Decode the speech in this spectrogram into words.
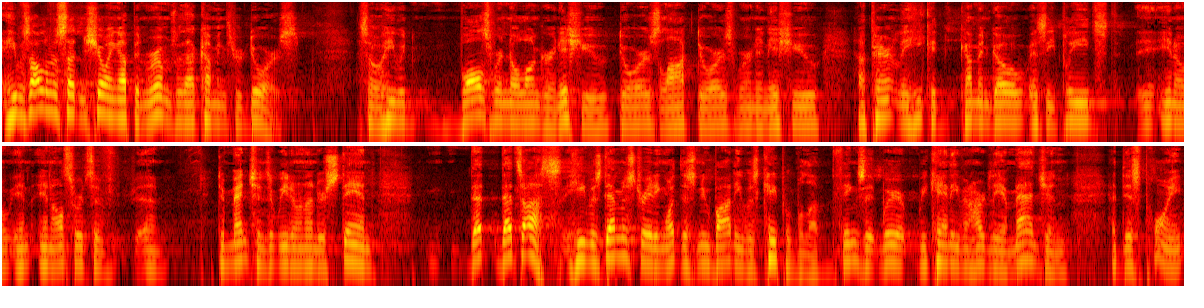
he was all of a sudden showing up in rooms without coming through doors. So he would, walls were no longer an issue. Doors, locked doors weren't an issue. Apparently he could come and go as he pleased, you know, in, in all sorts of uh, dimensions that we don't understand. That, that's us. He was demonstrating what this new body was capable of, things that we're, we can't even hardly imagine at this point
